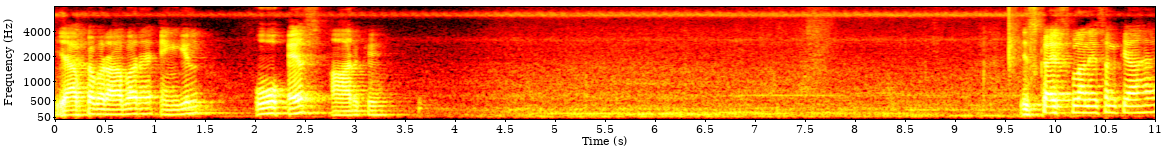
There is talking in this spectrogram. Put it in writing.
ये आपका बराबर है एंगल ओ एस आर के। इसका एक्सप्लेनेशन क्या है?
